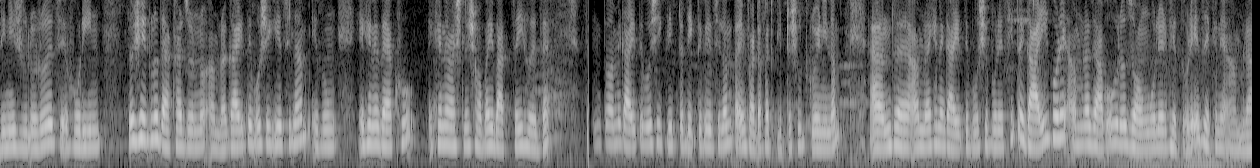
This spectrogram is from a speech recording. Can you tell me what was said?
জিনিসগুলো রয়েছে, হরিণ, তো সেগুলো দেখার জন্য আমরা গাড়িতে বসে গিয়েছিলাম এবং এখানে দেখো এখানে আসলে সবাই বাচ্চাই হয়ে যায়। তো আমি গাড়িতে বসে ক্লিপটা দেখতে পেয়েছিলাম, তাই আমি ফাটাফাট ক্লিপটা শ্যুট করে নিলাম। অ্যান্ড আমরা এখানে গাড়িতে বসে পড়েছি। তো গাড়ি করে আমরা যাব হলো জঙ্গলের ভেতরে, যেখানে আমরা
